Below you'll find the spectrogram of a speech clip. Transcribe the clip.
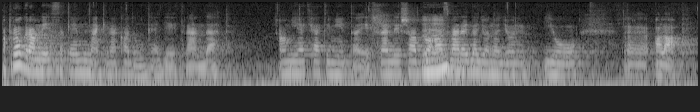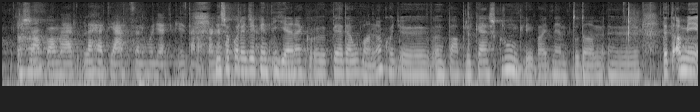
A program részeként mindenkinek adunk egy étrendet, ami egy heti mintaétrend, és abban uh-huh. az már egy nagyon-nagyon jó uh, alap és Aha. abban már lehet játszani, hogy egy-két alapanyagot. És akkor egyébként ilyenek ö, például vannak, hogy ö, paprikás krumpli, vagy nem tudom, ö, tehát ami,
